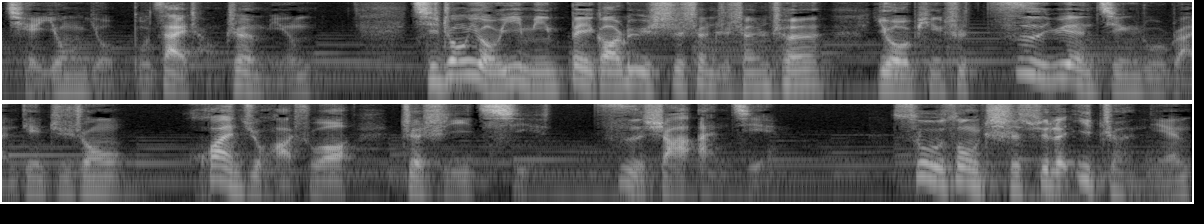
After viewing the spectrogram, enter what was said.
且拥有不在场证明。其中有一名被告律师甚至声称，友平是自愿进入软垫之中。换句话说，这是一起自杀案件。诉讼持续了一整年，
